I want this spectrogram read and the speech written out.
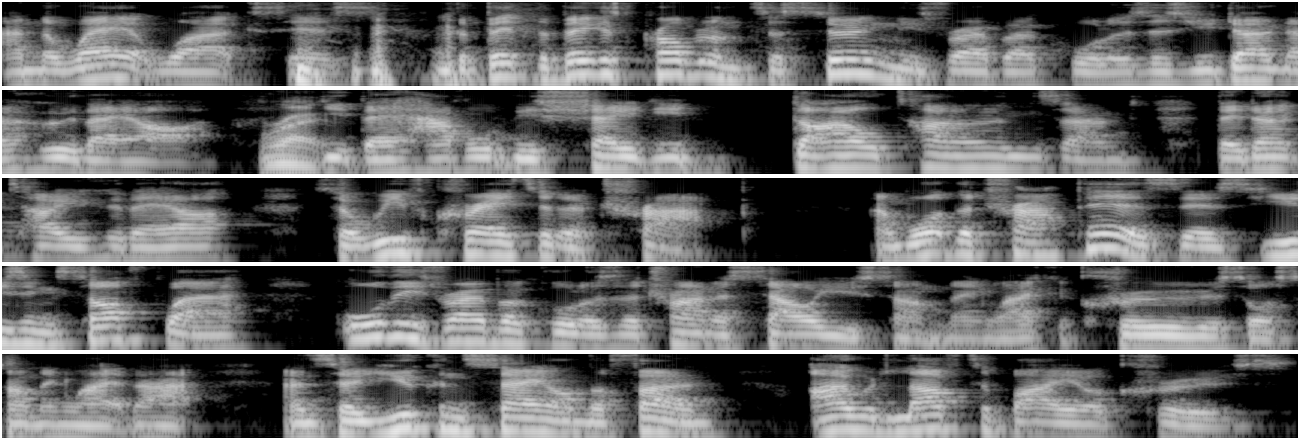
And the way it works is the bit the biggest problem to suing these robocallers is you don't know who they are. Right. They have all these shady dial tones and they don't tell you who they are. So we've created a trap. And what the trap is is using software, all these robocallers are trying to sell you something like a cruise or something like that. And so you can say on the phone, I would love to buy your cruise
